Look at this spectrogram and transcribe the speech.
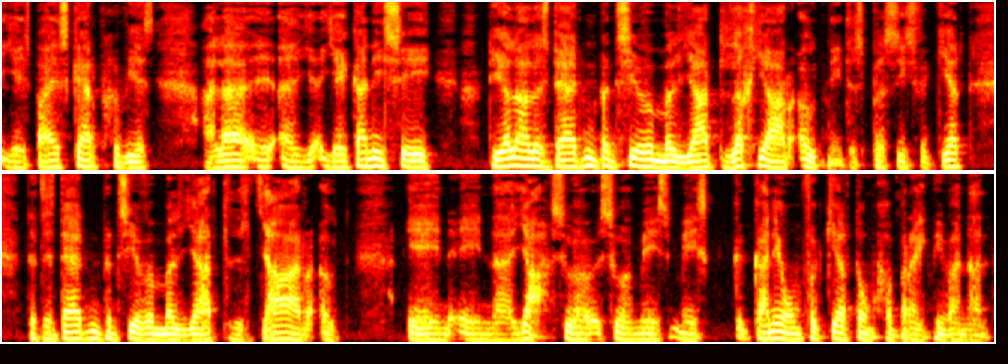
jy's baie skerp geweest. Hulle uh, jy, jy kan nie sê die hele al is 13.7 miljard ligjaar oud nie. Dit is presies verkeerd. Dit is 13.7 miljard jaar oud. En en uh, ja so so mens mens kan nie hom verkeerd om gebruik nie want dan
